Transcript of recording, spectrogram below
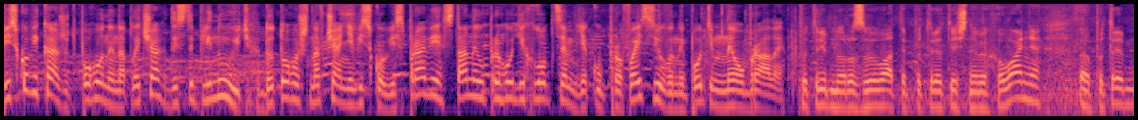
Військові кажуть, погони на плечах дисциплінують. До того ж, навчання військовій справі стане у пригоді хлопцям, яку професію вони потім не обрали. Потрібно розвивати патріотичне виховання, е, потріб-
